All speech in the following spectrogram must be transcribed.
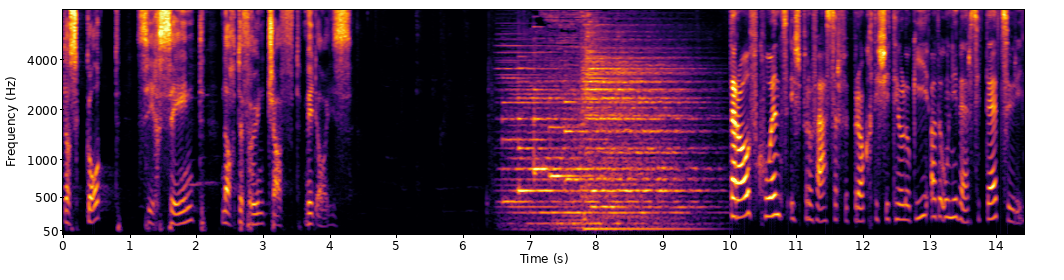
dass Gott sich sehnt nach der Freundschaft mit uns. Der Ralf Kunz ist Professor für praktische Theologie an der Universität Zürich.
